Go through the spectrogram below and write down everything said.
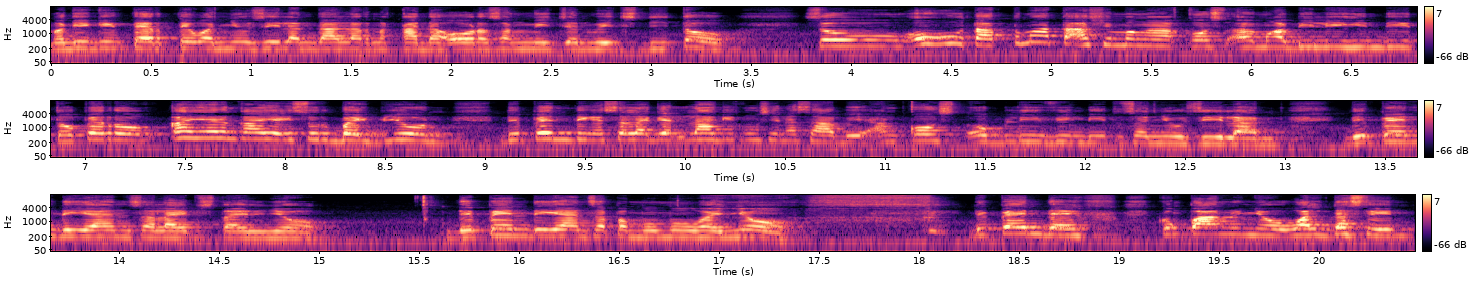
Magiging 31 New Zealand dollar na kada oras ang median wage dito. So, oo, ta tumataas yung mga cost, ah, mga bilihin dito, pero kaya lang kaya i-survive yun. Depende nga sa lagi, lagi kong sinasabi, ang cost of living dito sa New Zealand, depende yan sa lifestyle nyo. Depende yan sa pamumuhay nyo. Depende kung paano nyo waldasin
